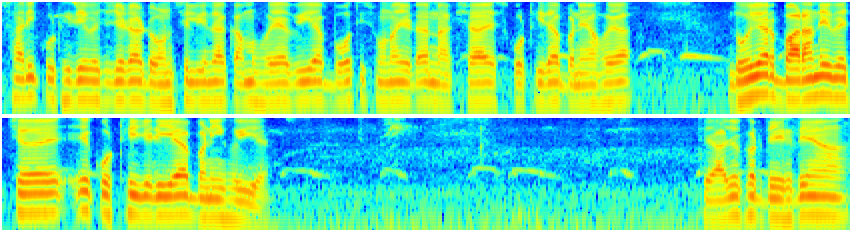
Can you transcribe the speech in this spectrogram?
ਸਾਰੀ ਕੋਠੀ ਦੇ ਵਿੱਚ ਜਿਹੜਾ ਡਾਊਨ ਸੀਲਿੰਗ ਦਾ ਕੰਮ ਹੋਇਆ ਵੀ ਆ। ਬਹੁਤ ਹੀ ਸੋਹਣਾ ਜਿਹੜਾ ਨਕਸ਼ਾ ਇਸ ਕੋਠੀ ਦਾ ਬਣਿਆ ਹੋਇਆ। 2012 ਦੇ ਵਿੱਚ ਇਹ ਕੋਠੀ ਜਿਹੜੀ ਆ ਬਣੀ ਹੋਈ ਆ। ਤੇ ਆਜੋ ਫਿਰ ਦੇਖਦੇ ਆ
